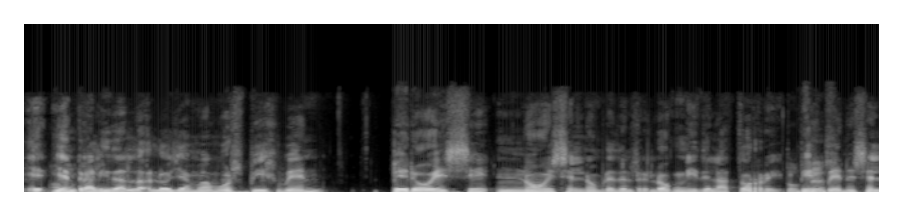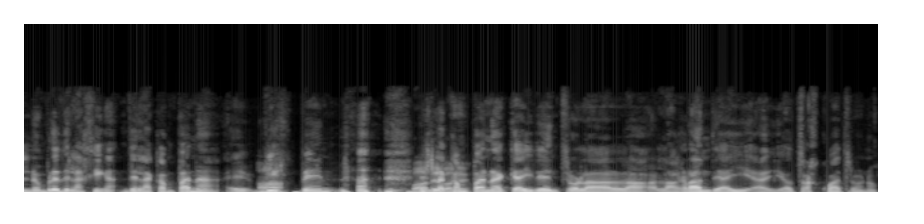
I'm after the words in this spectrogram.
Eh, y en realidad lo, lo llamamos Big Ben, pero ese no es el nombre del reloj ni de la torre. ¿Entonces? Big Ben es el nombre de la, giga- de la campana. Eh, Ah. Big Ben es la vale. campana que hay dentro, la, la- la grande, hay, hay otras cuatro, ¿no?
